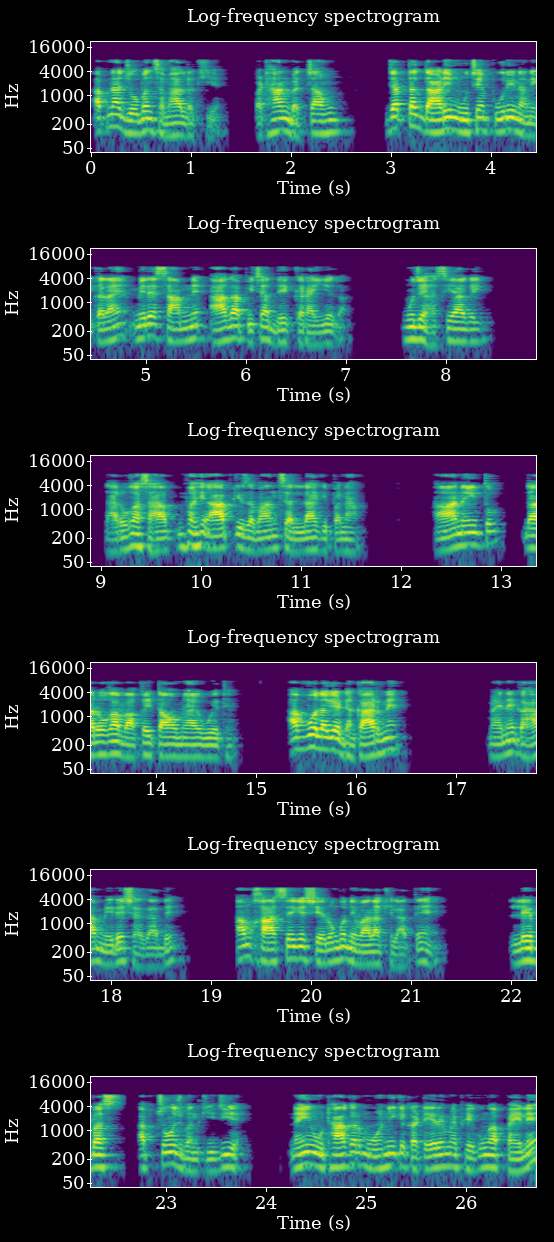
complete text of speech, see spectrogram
اپنا جوبن سنبھال رکھیے۔ پٹھان بچہ ہوں۔ جب تک داڑھی مونچھیں پوری نہ نکل آئیں، میرے سامنے آگا پیچھا دیکھ کر آئیے گا۔ مجھے ہنسی آ گئی۔ داروغہ صاحب وہی آپ کی زبان سے اللہ کی پناہ۔ ہاں نہیں تو داروغہ واقعی تاؤ میں آئے ہوئے تھے۔ اب وہ لگے ڈھکارنے۔ میں نے کہا، میرے شہزادے، ہم خاصے کے شیروں کو نوالا کھلاتے ہیں۔ لے بس، اب چونچ بند کیجیے۔ نہیں اٹھا کر موہنی کے کٹیرے میں پھینکوں گا پہلے،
